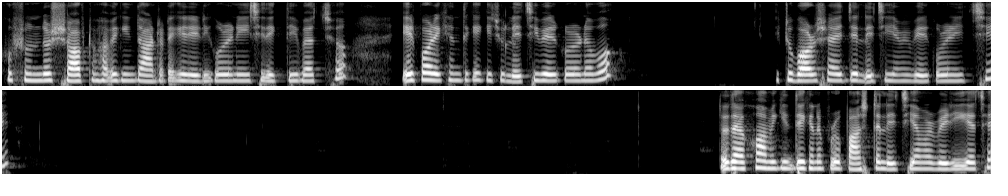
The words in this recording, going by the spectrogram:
খুব সুন্দর সফটভাবে কিন্তু আটাটাকে রেডি করে নিয়েছি, দেখতেই পাচ্ছ? এরপর এখান থেকে কিছু লেচি বের করে নেব। একটু বড় সাইজের লেচি আমি বের করে নিচ্ছি। তো দেখো আমি কিন্তু এখানে পুরো পাঁচটা লেচি আমার বেরিয়ে গেছে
